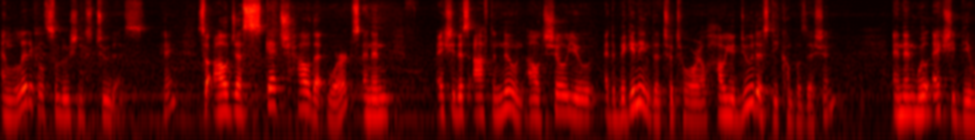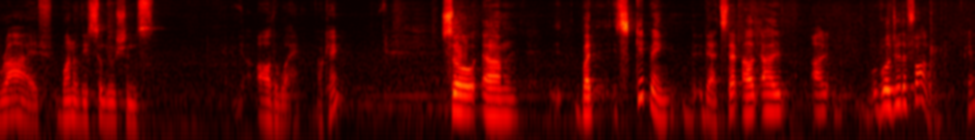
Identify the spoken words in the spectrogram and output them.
analytical solutions to this. Okay? So I'll just sketch how that works, and then actually this afternoon, I'll show you at the beginning of the tutorial how you do this decomposition and then we'll actually derive one of these solutions all the way, okay? So, um, but skipping that step, I'll, I'll, I'll, we'll do the following, okay?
